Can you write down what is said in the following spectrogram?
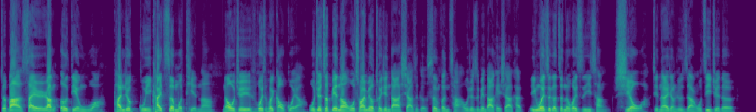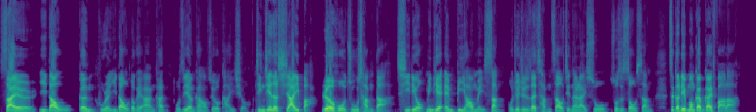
这把塞尔让二点五啊，盘就故意开这么甜呐。那我觉得会是会搞鬼啊！我觉得这边呢，我从来没有推荐大家下这个胜分差。我觉得这边大家可以下下看，因为这个真的会是一场秀啊！简单来讲就是这样。我自己觉得塞尔一到五跟湖人一到五都可以暗暗看，我自己很看好最后卡一球。紧接着下一把热火主场打七六，明天 MB 好像没上，我觉得就是在场招。简单来说，说是受伤，这个联盟该不该罚啦？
